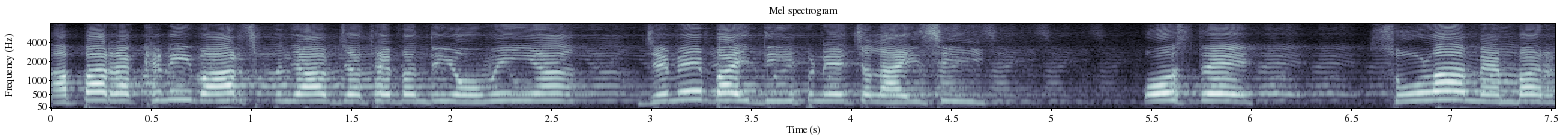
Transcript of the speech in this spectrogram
ਆਪਾਂ ਰੱਖਣੀ ਵਾਰਸ ਪੰਜਾਬ ਜਥੇਬੰਦੀ ਉਵੇਂ ਹੀ ਆ, ਜਿਵੇਂ ਬਾਈ ਦੀਪ ਨੇ ਚਲਾਈ ਸੀ, ਉਸ ਦੇ 16 ਮੈਂਬਰ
